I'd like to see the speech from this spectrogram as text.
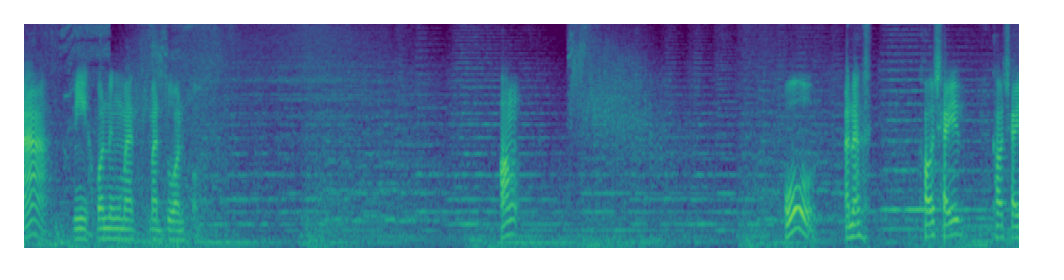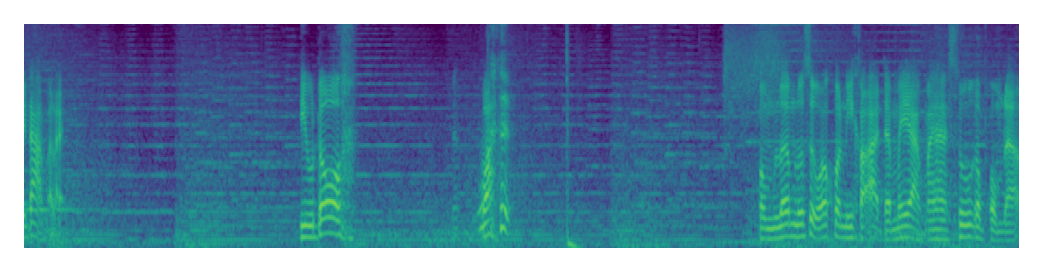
อะมีคนหนึ่งมา มาดวลผมห้อง โอ้ อันนั้นเขาใช้เขาใช้ดาบอะไร ดิวโดว่าผมเริ่มรู้สึกว่าคนนี้เขาอาจจะไม่อยากมาสู้กับผมแล้ว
